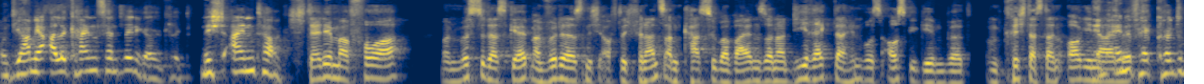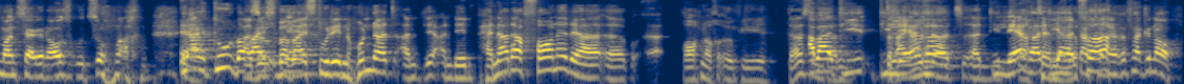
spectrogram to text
Und die haben ja alle keinen Cent weniger gekriegt. Nicht einen Tag. Stell dir mal vor, man müsste das Geld, man würde das nicht auf durch Finanzamtkasse überweisen, sondern direkt dahin, wo es ausgegeben wird und kriegt das dann original. Im Endeffekt mit. könnte man es ja genauso gut so machen. Ja, ja du überweist Also überweist du den 100 an, an den Penner da vorne, der äh, braucht noch irgendwie das. Aber die, die Lehrer, die Lehrer, die halt nach Teneriffa, genau.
